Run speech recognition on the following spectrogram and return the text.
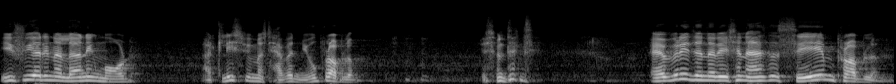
If we are in a learning mode, at least we must have a new problem, isn't it? Every generation has the same problem.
